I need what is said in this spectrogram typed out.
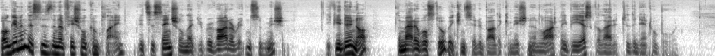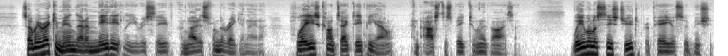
Well, given this is an official complaint, it's essential that you provide a written submission. If you do not, the matter will still be considered by the Commission and likely be escalated to the Dental Board. So we recommend that immediately you receive a notice from the regulator, please contact DPL and ask to speak to an advisor. We will assist you to prepare your submission.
